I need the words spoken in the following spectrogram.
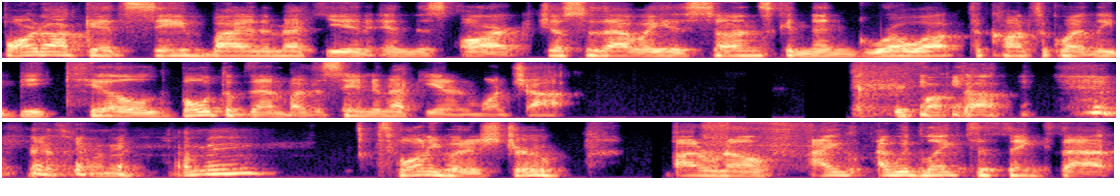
Bardock gets saved by a Namekian in this arc, just so that way his sons can then grow up to consequently be killed, both of them by the same Namekian in one shot. We fucked up. That's funny. I mean, It's funny, but it's true. I don't know. I, I would like to think that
